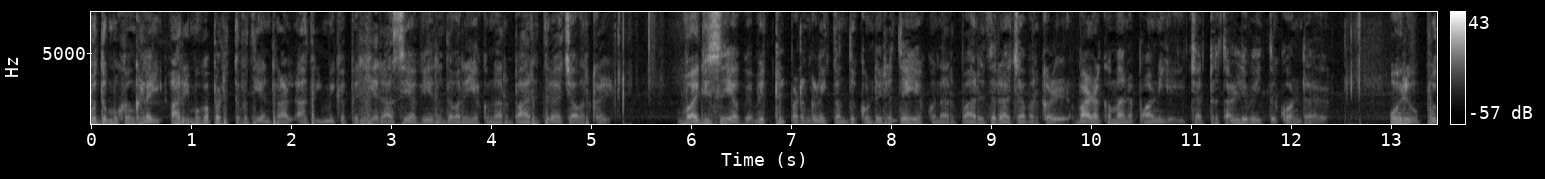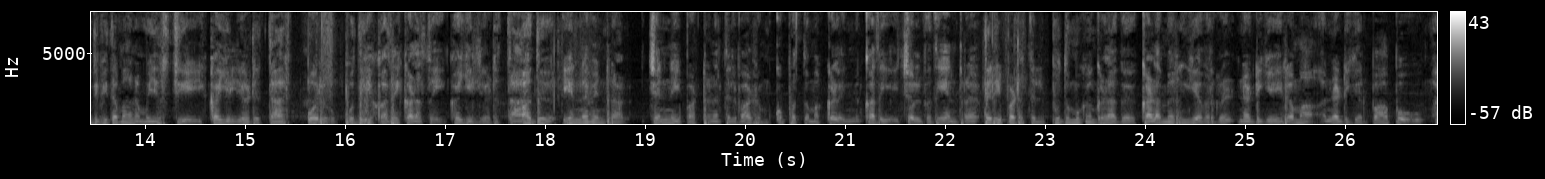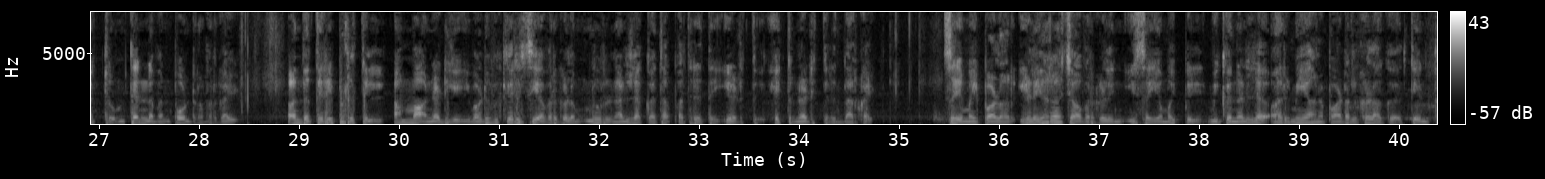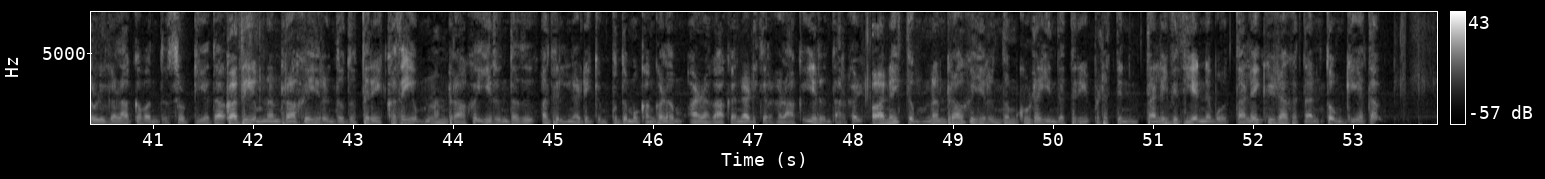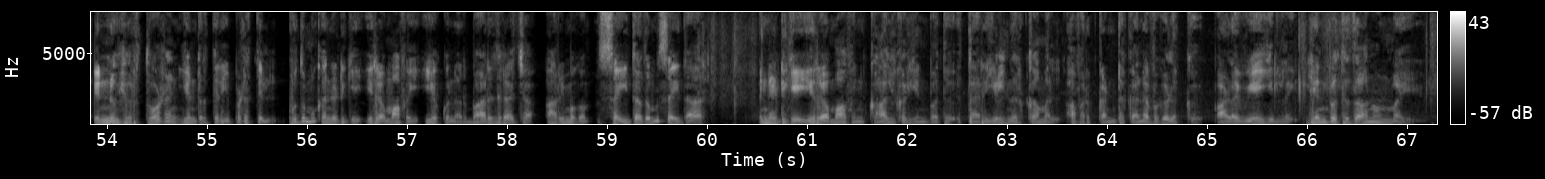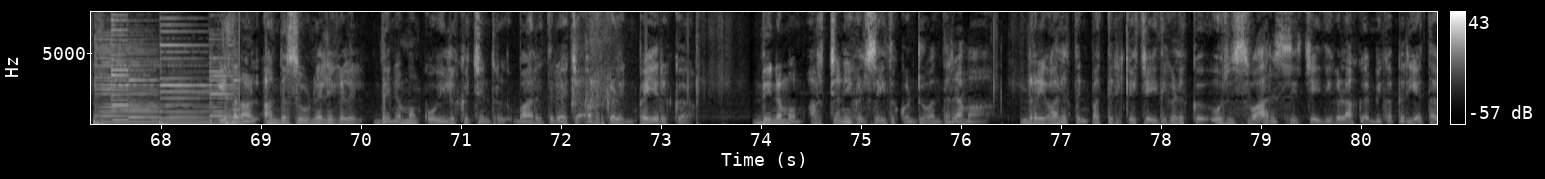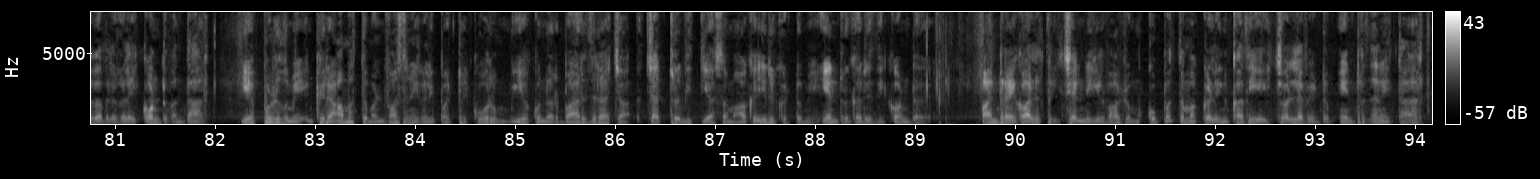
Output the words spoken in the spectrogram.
புதுமுகங்களை அறிமுகப்படுத்துவது என்றால் அதில் மிகப்பெரிய ராசியாக இருந்தவர் இயக்குனர் பாரதிராஜ் அவர்கள். வரிசையாக வெற்றி படங்களை தந்து கொண்டிருந்த இயக்குனர் பாரதிராஜ் அவர்கள் வழக்கமான பாணியை சற்று தள்ளி வைத்துக் கொண்டார். ஒரு புதுவிதமான முயற்சியை கையில் எடுத்தார். ஒரு புதிய கதைக்களத்தை கையில் எடுத்தார். அது என்னவென்றால் சென்னை பட்டணத்தில் வாழும் குப்பத்து மக்களின் கதையை சொல்வது என்ற திரைப்படத்தில் புதுமுகங்களாக களமிறங்கியவர்கள் நடிகை ரமா நடிகர் பாபு மற்றும் தென்னவன் போன்றவர்கள். அந்த திரைப்படத்தில் அம்மா நடிகை வடுவுக்கரசி அவர்களும் ஒரு நல்ல கதாபாத்திரத்தை எடுத்து ஏற்று நடித்திருந்தார்கள். இசையமைப்பாளர் இளையராஜா அவர்களின் இசையமைப்பில் மிக நல்ல அருமையான பாடல்களாக தேன் துளிகளாக வந்து சொட்டியதா கதையும் நன்றாக இருந்தது திரைக்கதையும் நன்றாக இருந்தது. அதில் நடிக்கும் புதுமுகங்களும் அழகாக நடிகர்களாக இருந்தார்கள். அனைத்தும் நன்றாக இருந்தும் கூட இந்த திரைப்படத்தின் தலைவிதி என்னவோ தலைகீழாகத்தான் தொங்கியதா. என்னுயிர் தோழன் என்ற திரைப்படத்தில் புதுமுக நடிகை இரமாவை இயக்குனர் பாரதிராஜா அறிமுகம் செய்ததும் செய்தார். நடிகை ரமாவின் கால்கள் என்பது தரையில் நிற்காமல் அவர் கண்ட கனவுகளுக்கு அளவே இல்லை என்பதுதான் உண்மை. இதனால் அந்த சூழ்நிலைகளில் தினமும் கோயிலுக்கு சென்று பாரதி ராஜா அவர்களின் பெயருக்கு தினமும் அர்ச்சனைகள் செய்து கொண்டு வந்த ரமா இன்றைய காலத்தின் பத்திரிகை செய்திகளுக்கு ஒரு சுவாரஸ்ய செய்திகளாக மிகப்பெரிய தகவல்களை கொண்டு வந்தார். எப்பொழுதுமே கிராமத்து மண் வாசனைகளை பற்றி கூறும் இயக்குனர் பாரதிராஜா சற்று வித்தியாசமாக இருக்கட்டுமே என்று கருதி கொண்டு அன்றைய காலத்தில் சென்னையில் வாழும் குப்பத்து மக்களின் கதையை சொல்ல வேண்டும் என்று நினைத்தார்.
